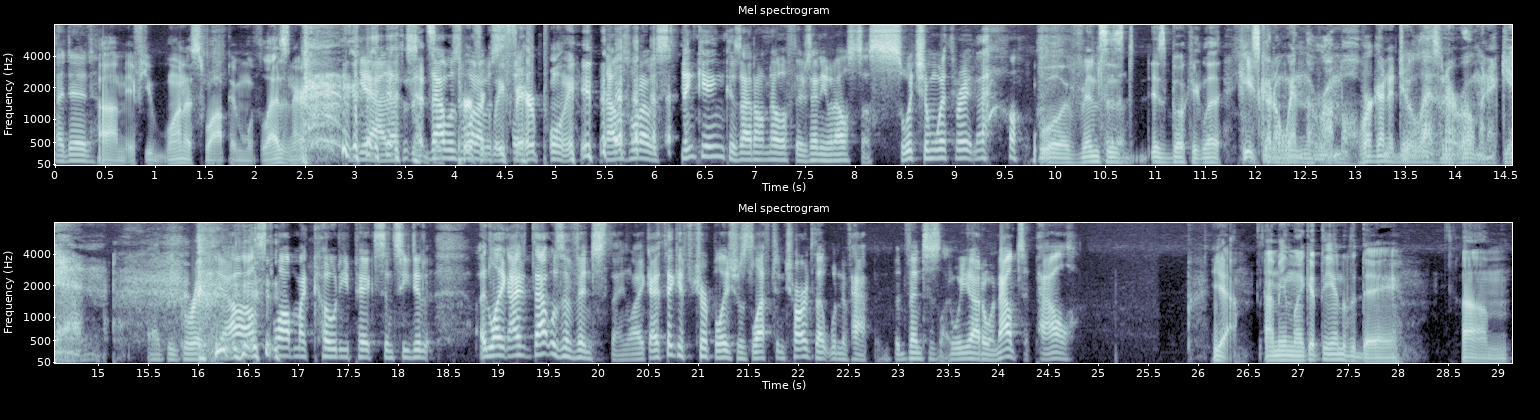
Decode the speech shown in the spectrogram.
I did. Um, if you want to swap him with Lesnar, Yeah, that's- that's that a was what I was perfectly fair point. That was what I was thinking because I don't know if there's anyone else to switch him with right now. well, if Vince is is booking, he's going to win the Rumble. We're going to do Lesnar Roman again. That'd be great. Yeah, I'll swap my Cody pick since he did. I- Like I, that was a Vince thing. Like I think if Triple H was left in charge, that wouldn't have happened. But Vince is like, we got to announce it, pal. Yeah, I mean, like at the end of the day, um,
